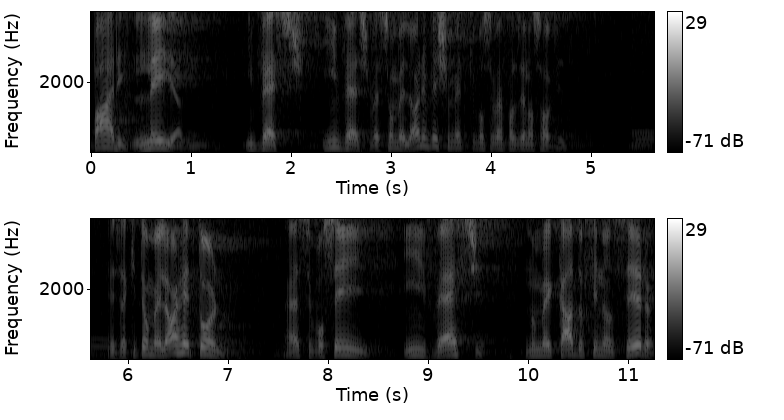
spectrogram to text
Pare, leia, investe e investe. Vai ser o melhor investimento que você vai fazer na sua vida. Esse aqui tem o melhor retorno. Né? Se você investe no mercado financeiro,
